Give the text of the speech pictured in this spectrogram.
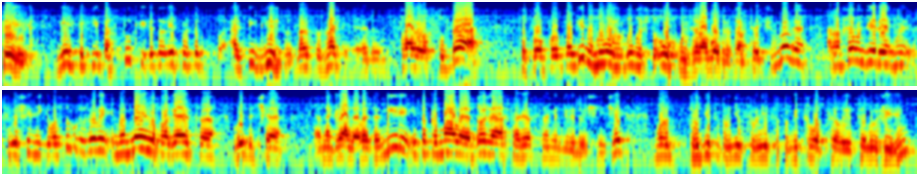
То есть, есть такие поступки, которые есть просто альпидин, надо знать это, правила суда, что по, по, по дину мы можем думать, что ух, мы заработали там все очень много, а на самом деле мы совершили некий поступок, который на мейле полагается выдача э, награда в этом мире, и только малая доля остается на мир грядущий. Человек может трудиться, трудиться, трудиться по митцвот целую, целую жизнь,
